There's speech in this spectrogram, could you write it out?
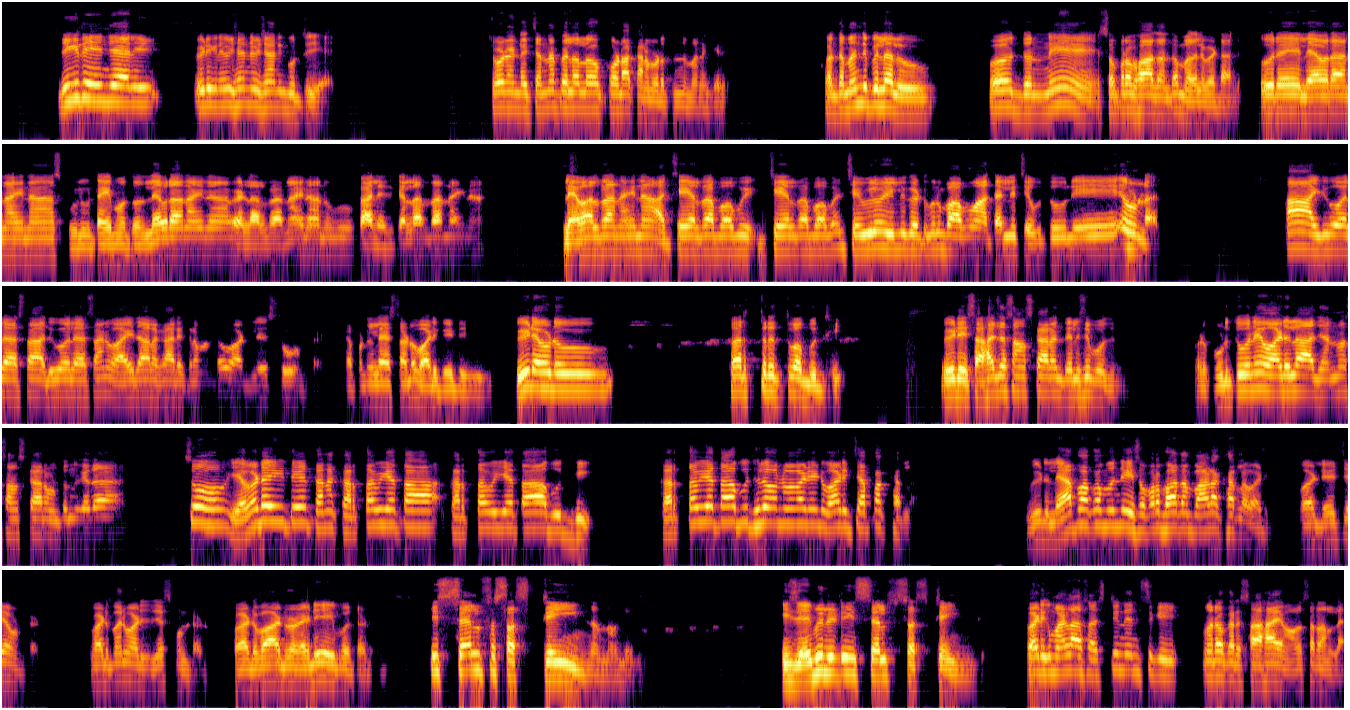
దిగితే ఏం చేయాలి? వీడికి నిమిషం నిమిషానికి గుర్తు చేయాలి. చూడండి చిన్నపిల్లలు కూడా కనబడుతుంది మనకి కొంతమంది పిల్లలు పొద్దున్నే సుప్రభాతంతో మొదలు పెట్టాలి ఊరే లేవరా నాయన స్కూల్కి టైం అవుతుంది. లేవరా నాయన వెళ్ళాలిరా నాయన నువ్వు? కాలేజీకి వెళ్ళాలిరా నాయన? లేవాలరా నాయన? అది చేయాలరా బాబు ఇది చేయాలరా బాబు అని చెవిలో ఇల్లు కట్టుకుని పాపం ఆ తల్లి చెబుతూనే ఉండాలి. ఆ ఇదిగో లేస్తా అదిగో లేస్తా అని వాయిదాల కార్యక్రమంతో వాడు లేస్తూ ఉంటాడు. ఎప్పటికి లేస్తాడో వాడికి తెలియదు వీడెవడు? కర్తృత్వ బుద్ధి. వీడి సహజ సంస్కారం తెలిసిపోతుంది. వాడు పుడుతూనే వాడిలో ఆ జన్మ సంస్కారం ఉంటుంది కదా. సో ఎవడైతే తన కర్తవ్యత కర్తవ్యతా బుద్ధి కర్తవ్యతా బుద్ధిలో ఉన్నవాడేంటి వాడికి చెప్పక్కర్లా. వీడు లేపకముందే ఈ సుప్రభాతం పాడక్కర్ల వాడికి. వాడు లేచే ఉంటాడు. వాడి పని వాడు చేసుకుంటాడు. వాడు వాడు రెడీ అయిపోతాడు. ఈ సెల్ఫ్ సస్టెయిన్ అన్నాను నేను. ఈజ్ ఎబిలిటీ సెల్ఫ్ సస్టైన్డ్ వాడికి మళ్ళీ ఆ సస్టెనెన్స్కి మరొకరి సహాయం అవసరం లే.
